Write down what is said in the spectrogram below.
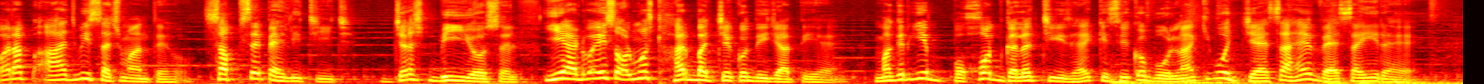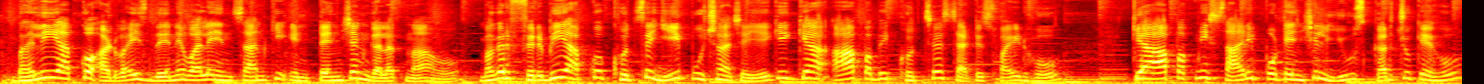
और आप आज भी सच मानते हो। सबसे पहली चीज़ जस्ट बी योर सेल्फ ये एडवाइस ऑलमोस्ट हर बच्चे को दी जाती है। मगर ये बहुत गलत चीज़ है किसी को बोलना कि वो जैसा है, वैसा ही रहे। भले ही आपको एडवाइस देने वाले इंसान की इंटेंशन गलत ना हो, मगर फिर भी आपको खुद से ये पूछना चाहिए कि क्या आप अभी खुद से सेटिस्फाइड हो? क्या आप अपनी सारी पोटेंशियल यूज़ कर चुके हो?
